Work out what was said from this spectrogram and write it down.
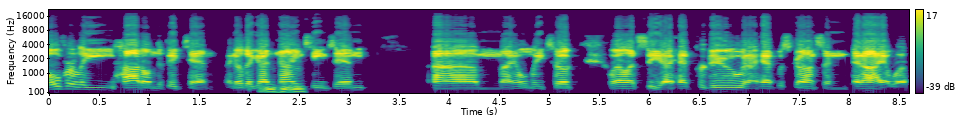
overly hot on the Big Ten. I know they got Mhm. nine teams in. Um, I only took well, let's see, I had Purdue and I had Wisconsin and Iowa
